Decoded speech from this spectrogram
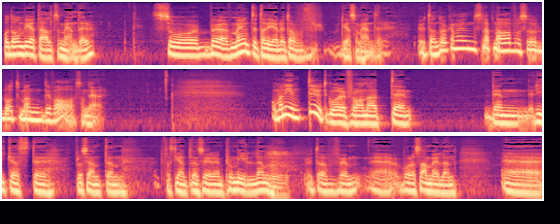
och de vet allt som händer så behöver man ju inte ta del av det som händer. Utan då kan man slappna av och så låter man det vara som det är. Om man inte utgår ifrån att eh, den rikaste procenten, fast egentligen så är det en promillen mm. utav eh, våra samhällen, eh,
